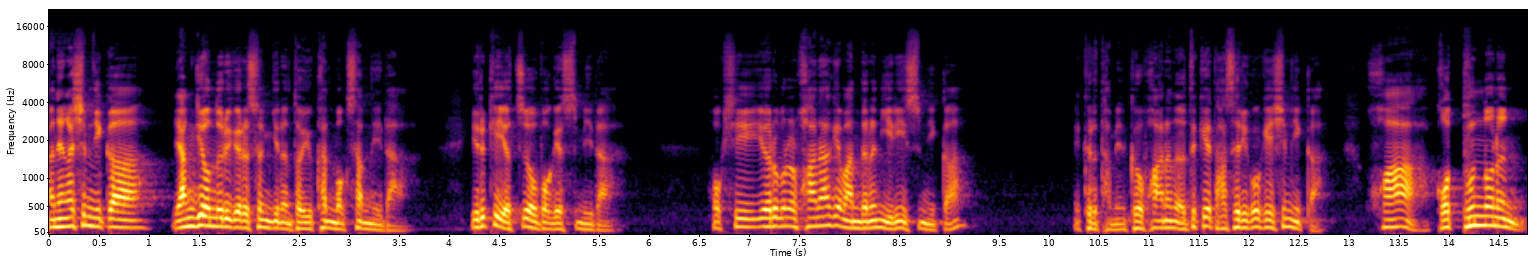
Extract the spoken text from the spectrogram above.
안녕하십니까. 양지원 누리교를 섬기는 도육한 목사입니다. 이렇게 여쭤보겠습니다. 혹시 여러분을 화나게 만드는 일이 있습니까? 그렇다면 그 화는 어떻게 다스리고 계십니까? 화, 곧 분노는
